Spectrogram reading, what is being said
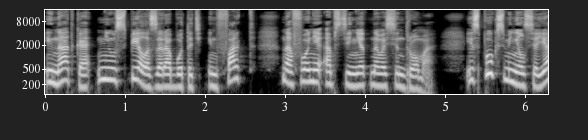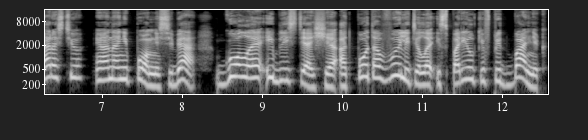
и Надка не успела заработать инфаркт на фоне абстинентного синдрома. Испуг сменился яростью, и она, не помня себя, голая и блестящая от пота, вылетела из парилки в предбанник,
